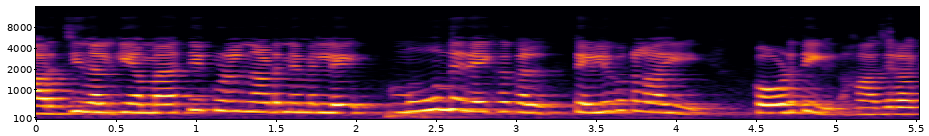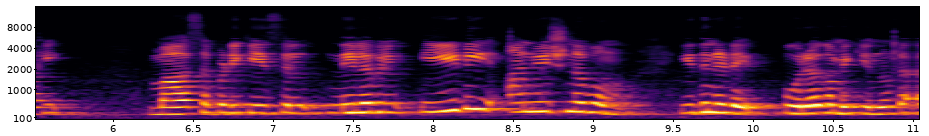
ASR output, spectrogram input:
ഹർജി നൽകിയ Mathew Kuzhalnadan M L A മൂന്ന് രേഖകൾ തെളിവുകളായി കോടതിയിൽ ഹാജരാക്കി. മാസപ്പടി കേസിൽ നിലവിൽ ഇ ഡി അന്വേഷണവും ഇതിനിടെ പുരോഗമിക്കുന്നുണ്ട്.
